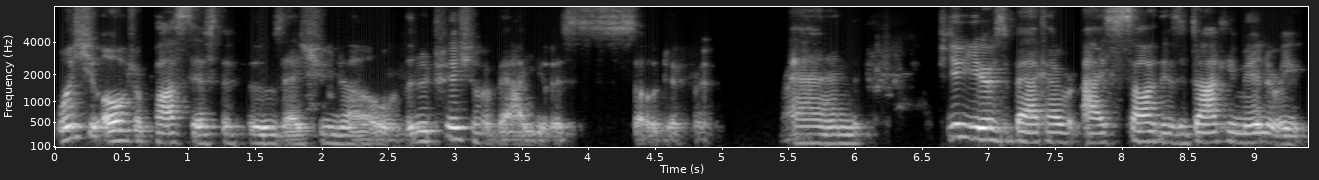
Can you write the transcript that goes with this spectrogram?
once you ultra process the foods, as you know, the nutritional value is so different. Right. And a few years back, I, I saw this documentary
